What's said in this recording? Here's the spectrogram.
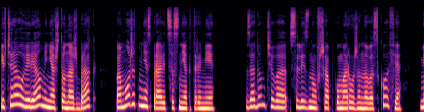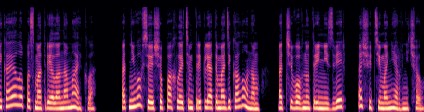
и вчера уверял меня, что наш брак поможет мне справиться с некоторыми... Задумчиво слизнув шапку мороженого с кофе, Микаэла посмотрела на Майкла. От него все еще пахло этим треклятым одеколоном, отчего внутренний зверь ощутимо нервничал.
